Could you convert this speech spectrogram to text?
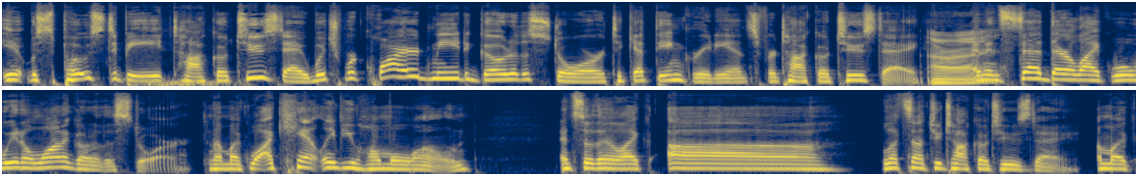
it was supposed to be taco tuesday which required me to go to the store to get the ingredients for taco tuesday All right. and instead they're like well we don't want to go to the store and i'm like well i can't leave you home alone and so they're like uh let's not do taco tuesday i'm like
